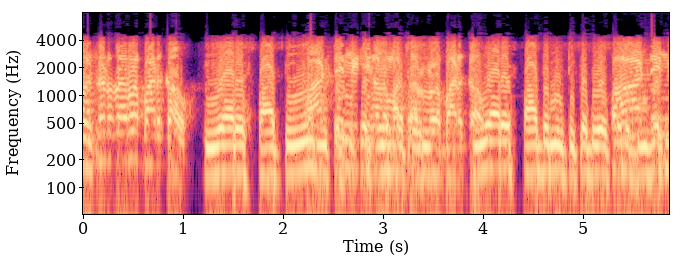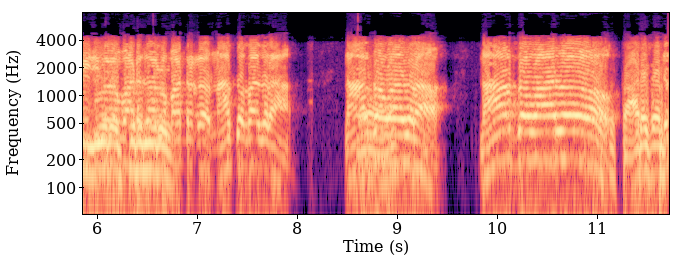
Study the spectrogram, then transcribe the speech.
మాట్లాడతారా? TRS party. టీఆర్ఎస్ మీకు టికెట్ నాతో కాదురా. నాతో. కాదురా. నాతో కాదు. కార్యకర్త?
